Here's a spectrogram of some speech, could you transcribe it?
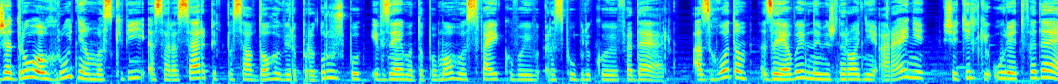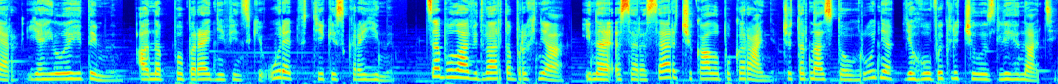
Вже 2 грудня в Москві СРСР підписав договір про дружбу і взаємодопомогу з фейковою республікою ФДР. А згодом заявив на міжнародній арені, що тільки уряд ФДР є легітимним, а на попередній фінський уряд втік із країни. Це була відверта брехня, і на СРСР чекало покарання. 14 грудня його виключили з Ліги націй.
